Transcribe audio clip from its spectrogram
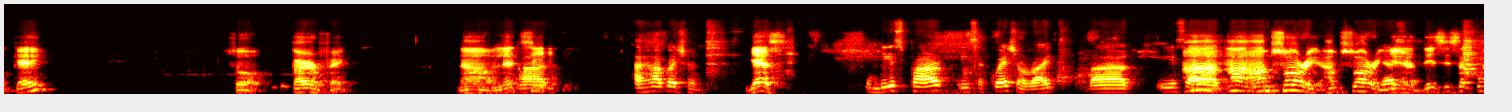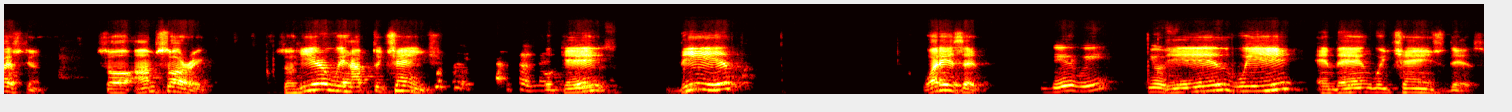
okay? So, perfect. Now, let's Uh, see. I have a question. Yes, in this part is a question, right? But it's Ah, a, ah, I'm sorry, I'm sorry. Yes. Yeah, this is a question. So I'm sorry. So here we have to change. Okay, did, what is it? did we use, Did we, and then we change this.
